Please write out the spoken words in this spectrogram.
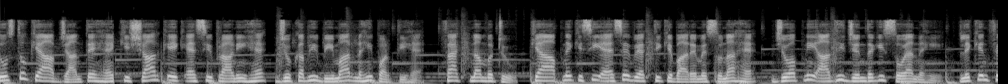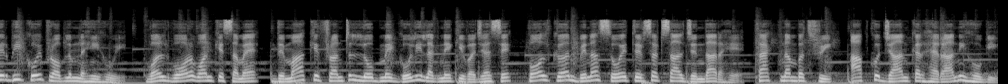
दोस्तों, क्या आप जानते हैं कि शार्क एक ऐसी प्राणी है जो कभी बीमार नहीं पड़ती है? फैक्ट नंबर टू, क्या आपने किसी ऐसे व्यक्ति के बारे में सुना है जो अपनी आधी ज़िंदगी सोया नहीं, लेकिन फिर भी कोई प्रॉब्लम नहीं हुई? वर्ल्ड वॉर वन के समय, दिमाग के फ्रंटल लोब में गोली लगने की वजह से पॉल कर्न बिना सोए तिरसठ साल ज़िंदा रहे। फैक्ट नंबर थ्री, आपको जानकर हैरानी होगी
